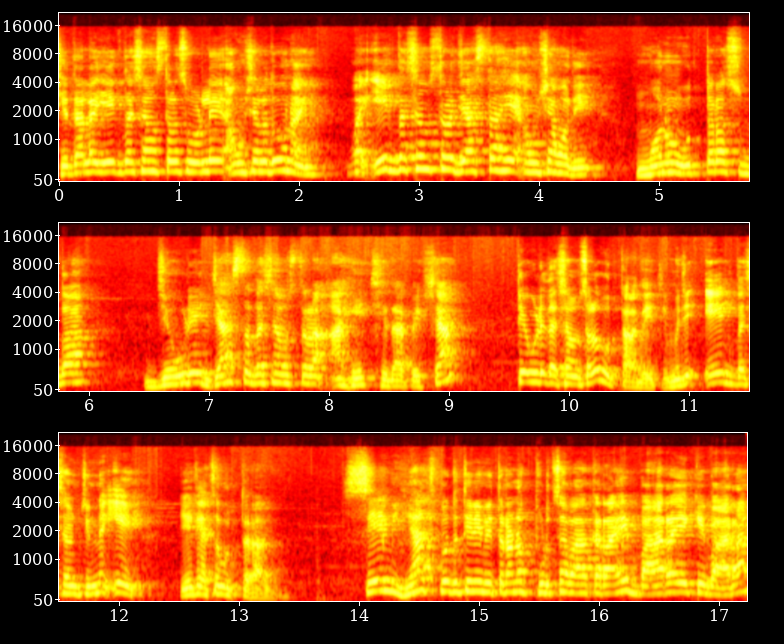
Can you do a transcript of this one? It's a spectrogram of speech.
छेदाला एक दशांश स्थळ सोडले अंशाला दोन आहे. मग एक दशांश स्थळ जास्त आहे अंशामध्ये. म्हणून उत्तरात सुद्धा जेवढे जास्त दशांश स्थळ आहे छेदापेक्षा तेवढे दशांश स्थळ उत्तर द्यायचे. म्हणजे एक दशांश चिन्ह एक. हे त्याचं उत्तर आलं. सेम ह्याच पद्धतीने मित्रांनो पुढचा भाकार आहे बारा एके बारा.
